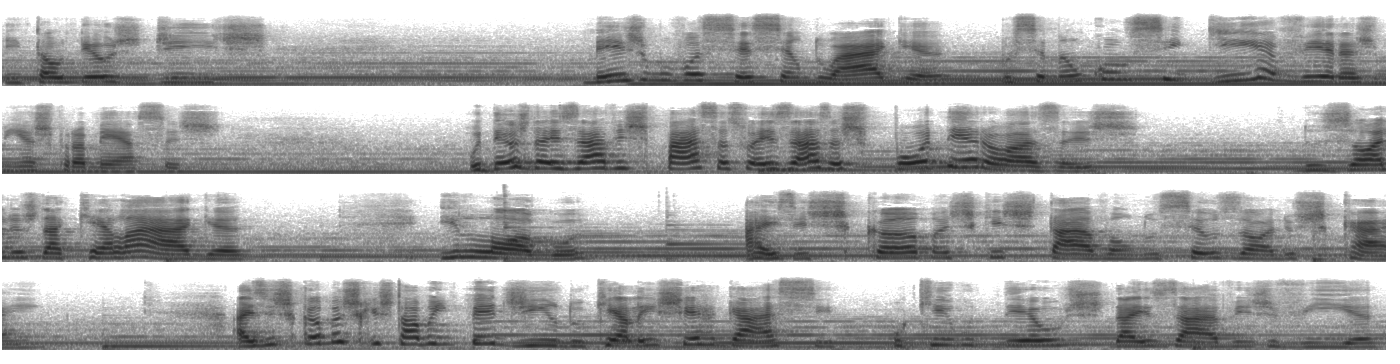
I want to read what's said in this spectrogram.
Então Deus diz: Mesmo você sendo águia, você não conseguia ver as minhas promessas. O Deus das aves passa suas asas poderosas nos olhos daquela águia e logo as escamas que estavam nos seus olhos caem. As escamas que estavam impedindo que ela enxergasse o que o Deus das aves via.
